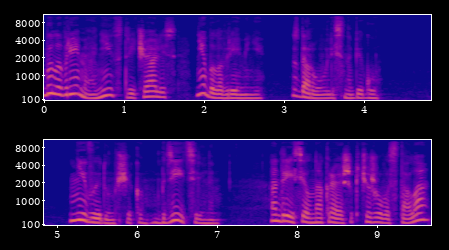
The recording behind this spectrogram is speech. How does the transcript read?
Было время, они встречались, не было времени, здоровались на бегу. Не выдумщиком, бдительным. Андрей сел на краешек чужого стола,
